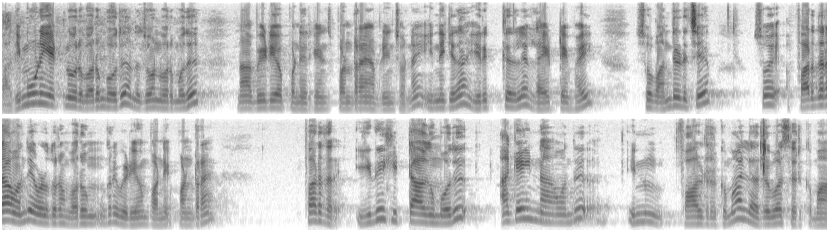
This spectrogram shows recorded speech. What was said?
பதிமூணு எட்நூறு வரும்போது அந்த ஜோன் வரும்போது நான் வீடியோ பண்ணியிருக்கேன் பண்ணுறேன் அப்படின்னு சொன்னேன். இன்றைக்கி தான் இருக்கிறதுல லைஃப் டைம் ஹை ஸோ வந்துடுச்சு ஸோ ஃபர்தராக வந்து எவ்வளோ தூரம் வருங்கிற வீடியோவும் பண்ணி பண்ணுறேன் ஃபர்தர் இது ஹிட் ஆகும்போது அகைன் நான் வந்து இன்னும் ஃபால் இருக்குமா இல்லை ரிவர்ஸ் இருக்குமா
